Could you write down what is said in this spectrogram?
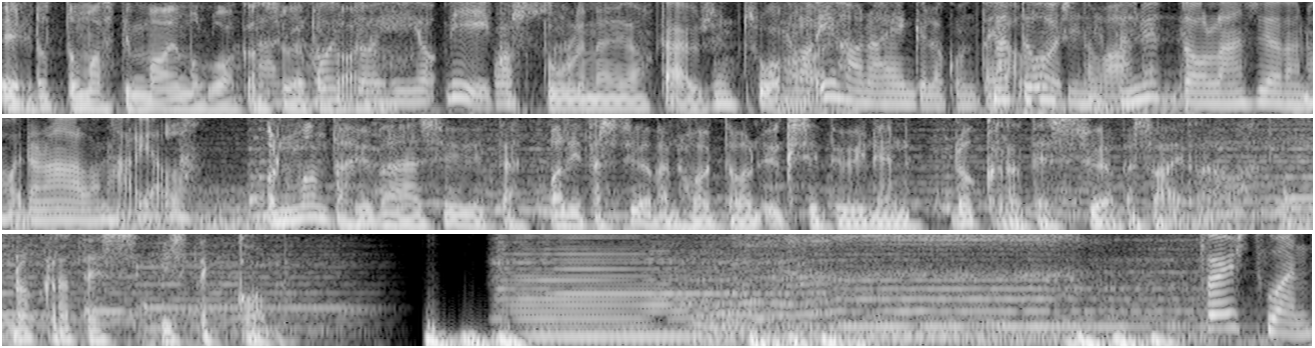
Ehdottomasti maailmanluokan syöpäsairaala. hoitoihin jo viikossa. Vastuullinen ja täysin Siellä on suomalainen. ihana henkilökunta Mä ja tunsin, loistava että nyt ollaan syövänhoidon aallonharjalla. On monta hyvää syytä valita syövänhoitoon yksityinen Dokrates syöpäsairaala. Dokrates.com First One.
